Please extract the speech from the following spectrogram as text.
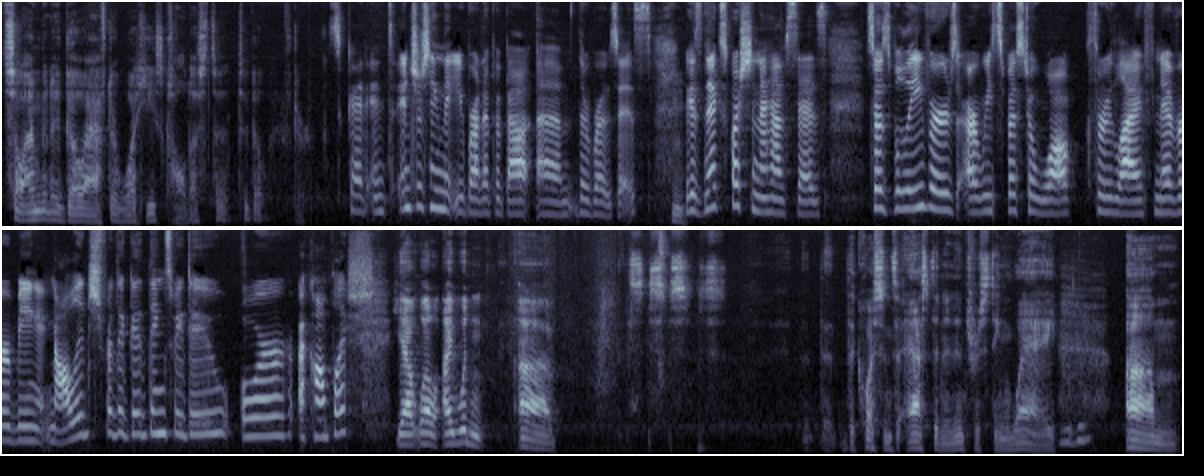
So I'm going to go after what He's called us to, to go after. It's good. And it's interesting that you brought up about um, the roses Hmm. because next question I have says, so as believers, are we supposed to walk through life never being acknowledged for the good things we do or accomplish? Yeah, well, I wouldn't. Uh, the, the question's asked in an interesting way. Um,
